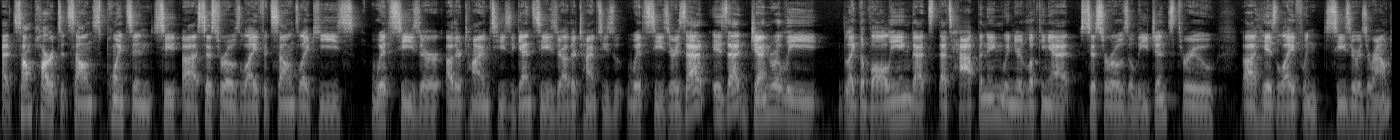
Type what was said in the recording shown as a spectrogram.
at some parts it sounds points in C- uh, Cicero's life, it sounds like he's with Caesar. Other times he's against Caesar. Other times he's with Caesar. Is that is that generally like the volleying that's that's happening when you're looking at Cicero's allegiance through uh, his life when Caesar is around?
